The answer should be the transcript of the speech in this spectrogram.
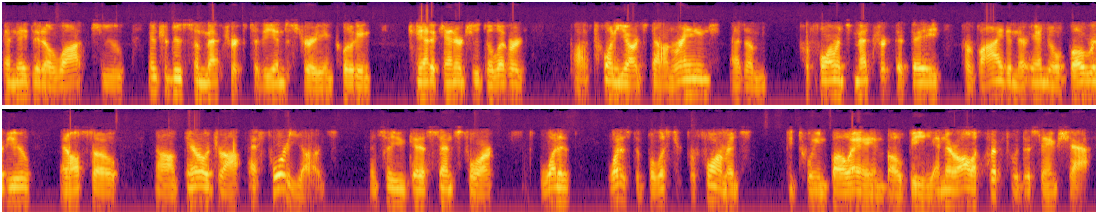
And they did a lot to introduce some metrics to the industry, including kinetic energy delivered uh, 20 yards downrange as a performance metric that they provide in their annual bow review, and also um, arrow drop at 40 yards. And so you get a sense for what is what is the ballistic performance between bow A and bow B, and they're all equipped with the same shaft.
